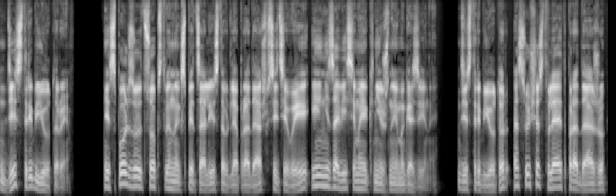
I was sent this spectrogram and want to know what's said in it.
Дистрибьюторы используют собственных специалистов для продаж в сетевые и независимые книжные магазины. Дистрибьютор осуществляет продажу,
